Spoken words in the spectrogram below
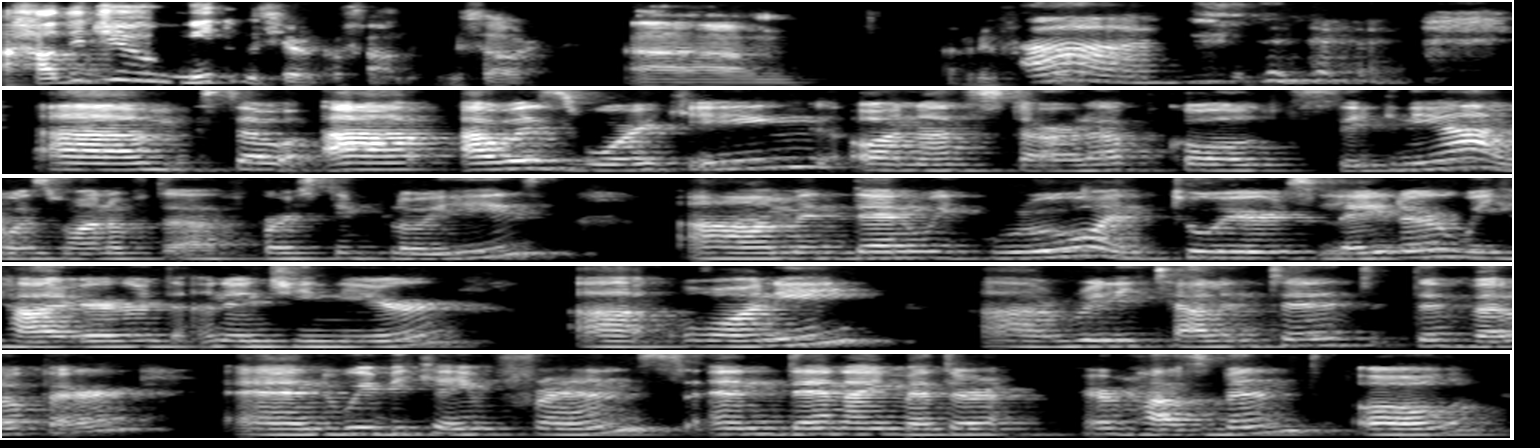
How did you meet with your co-founder, with Or? Um, ah, um, so uh, I was working on a startup called Signia. I was one of the first employees. Um, and then we grew and two years later, we hired an engineer, uh, Ronnie, a really talented developer, and we became friends. And then I met her, her husband, Or,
